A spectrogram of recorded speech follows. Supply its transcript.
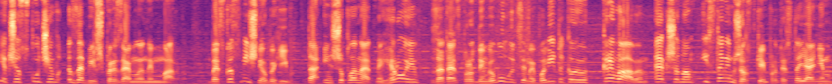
якщо скучив за більш приземленим Марвел. Без космічних богів та іншопланетних героїв, зате з брудними вулицями, політикою, кривавим екшеном і старим жорстким протистоянням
